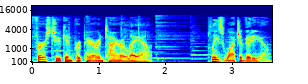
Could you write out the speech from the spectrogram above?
First you can prepare entire layout. Please watch a video.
